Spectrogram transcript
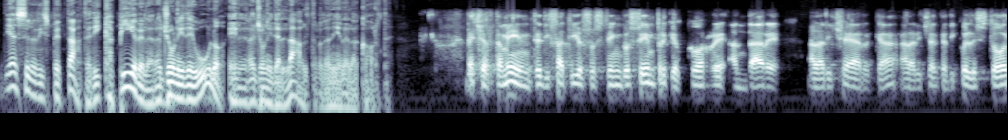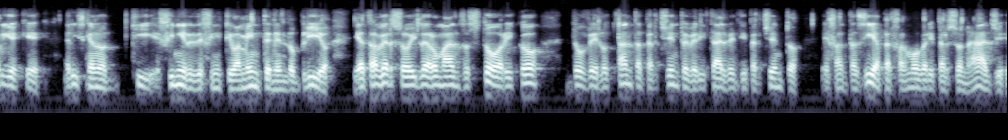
di essere rispettata, di capire le ragioni di uno e le ragioni dell'altro, Daniele Lacorte. Beh, certamente, difatti io sostengo sempre che occorre andare alla ricerca, alla ricerca di quelle storie che rischiano di finire definitivamente nell'oblio e attraverso il romanzo storico dove l'80% è verità e il 20% è fantasia per far muovere i personaggi,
